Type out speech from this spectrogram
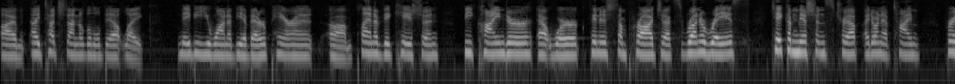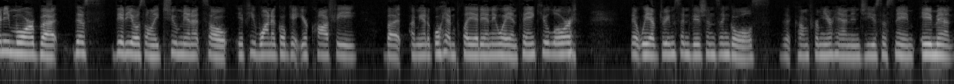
um, I touched on a little bit, like maybe you want to be a better parent, um, plan a vacation, be kinder at work, finish some projects, run a race, take a missions trip. I don't have time for any more, but this video is only two minutes, so if you want to go get your coffee, but I'm going to go ahead and play it anyway. And thank you, Lord, that we have dreams and visions and goals that come from your hand. In Jesus' name, amen.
